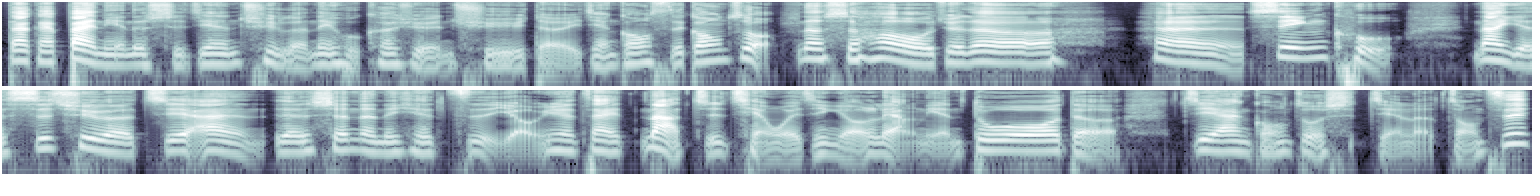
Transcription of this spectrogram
大概半年的时间去了内湖科学园区的一间公司工作。那时候我觉得。很辛苦，那也失去了接案人生的那些自由，因为在那之前我已经有两年多的接案工作时间了。总之，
